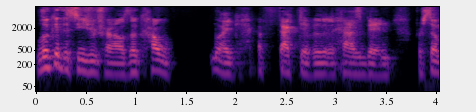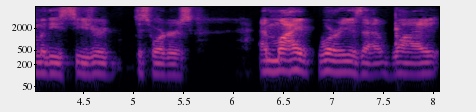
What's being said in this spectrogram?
look at the seizure trials. Look how like effective it has been for some of these seizure disorders. And my worry is that why,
